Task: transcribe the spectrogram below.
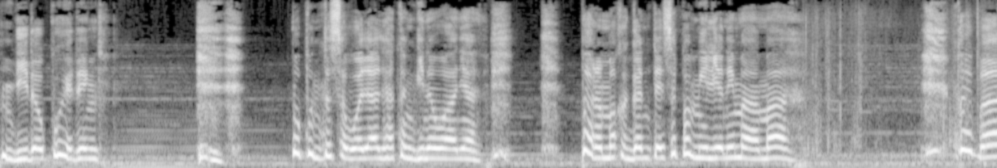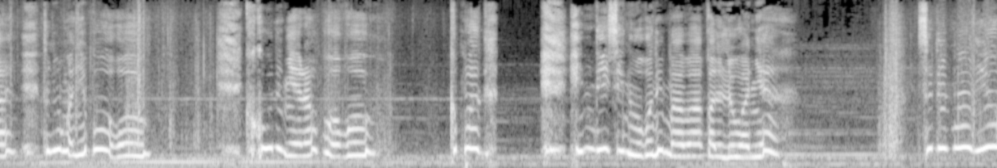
Hindi daw pwedeng mapunta sa wala lahat ng ginawa niya para makagante sa pamilya ni Mama. Papa, tulungan niyo po ako. Kukunin niya raw po ako kapag hindi sinuko ni Mama ang kaluluwa niya. Sa demonyo!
